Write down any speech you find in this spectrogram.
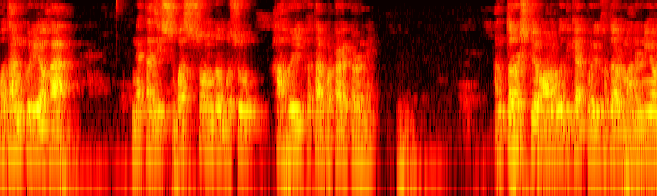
প্ৰদান কৰি অহা নেতাজী সুভাষ চন্দ্ৰ বসু সাহসিকতা বঁটাৰ কাৰণে। আন্তঃৰাষ্ট্ৰীয় মানৱ অধিকাৰ পৰিষদৰ মাননীয়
